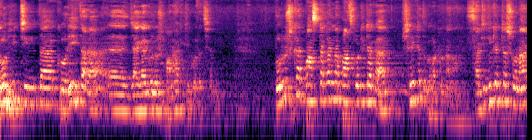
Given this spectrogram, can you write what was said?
গভীর চিন্তা করেই তারা জায়গাগুলো শনাক্ত করেছেন। পুরস্কার পাঁচ টাকার না পাঁচ কোটি টাকার, সেইটা তো ঘটনা না সার্টিফিকেটটা সোনার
